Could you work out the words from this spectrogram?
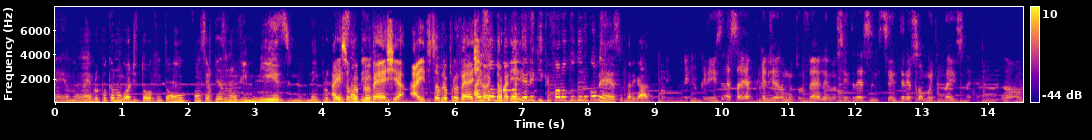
É, eu não lembro porque eu não gosto de Tolkien, então com certeza eu não vi mesmo, nem procurei Aí sobrou saber. pro Vest, aí sobrou pro Vest. Aí sobrou pra aquele que, que falou tudo no começo, tá ligado? É que o Chris, nessa época, ele já era muito velho, ele não se interessou, se interessou muito pra isso, né, cara? Então,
